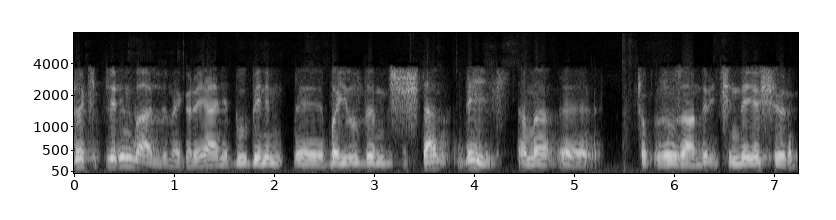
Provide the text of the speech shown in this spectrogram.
rakiplerin varlığına göre yani bu benim e, bayıldığım bir sistem değil ama e, çok uzun zamandır içinde yaşıyorum.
